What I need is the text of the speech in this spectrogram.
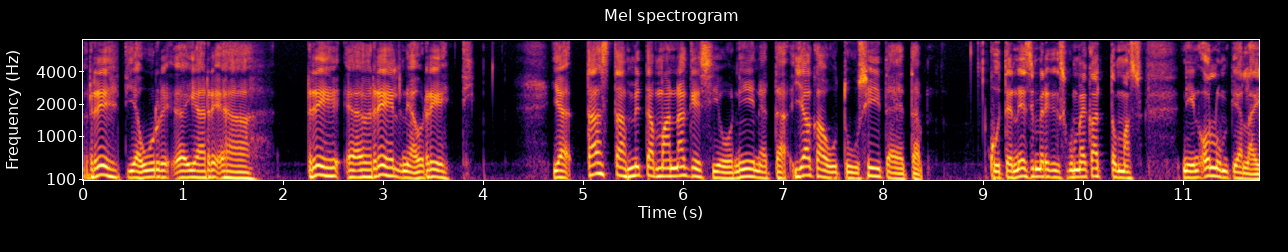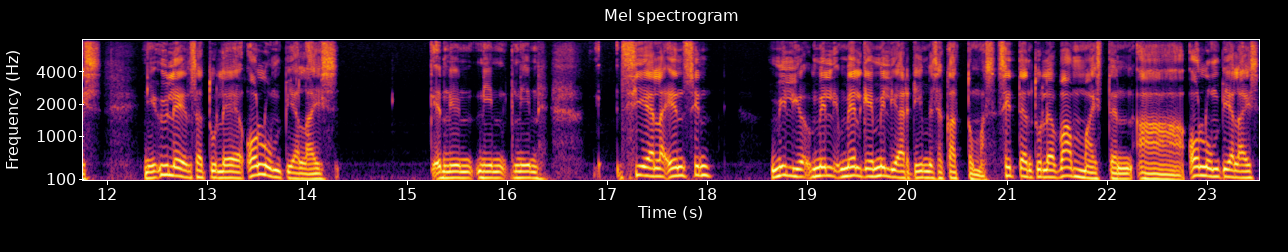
rehti ja, ur, ja re, äh, re, äh, rehellinen ja rehti. Ja tästä, mitä mä näkisin, on niin, että jakautuu siitä, että kuten esimerkiksi kun me katsomassa niin olympialais, niin yleensä tulee olympialais, niin, niin, niin siellä ensin miljo, mil, melkein miljardi ihmisen katsomassa. Sitten tulee vammaisten äh, olympialais,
